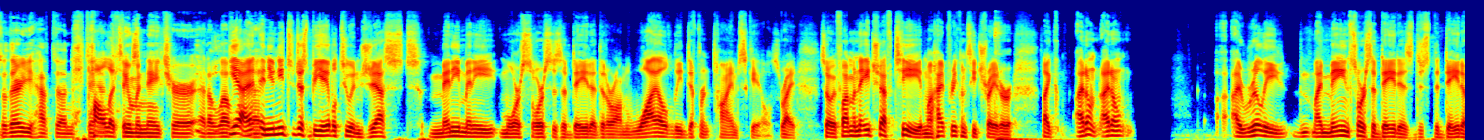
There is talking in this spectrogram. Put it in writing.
So there you have to understand Politics. human nature at a level. Yeah, that- and you need to just be able to ingest many, many more sources of data that are on wildly different time scales, right? So if I'm an HFT, I'm a high frequency trader, like I don't, I don't, I really, my main source of data is just the data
